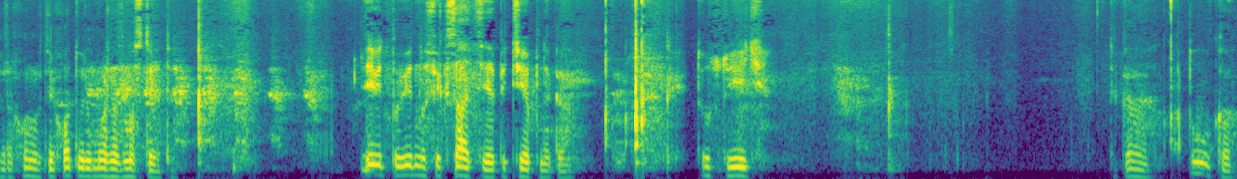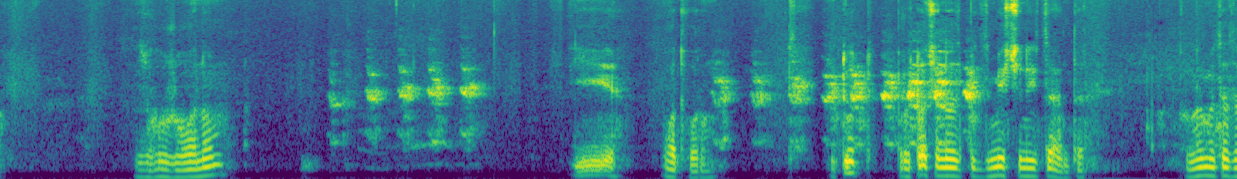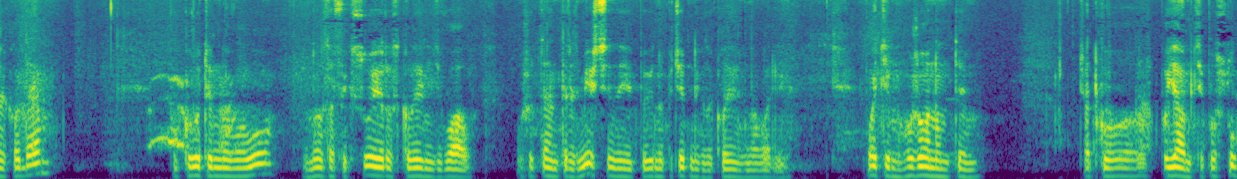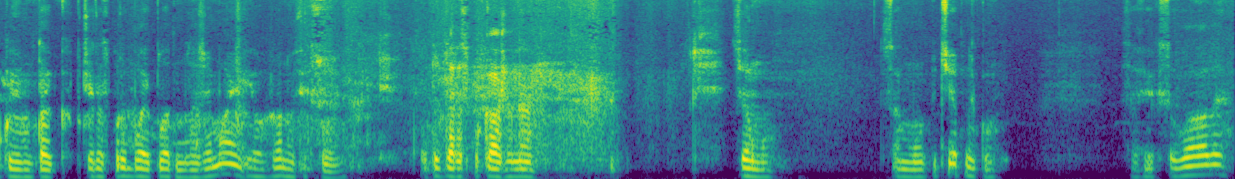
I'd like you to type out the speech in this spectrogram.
За рахунок цих отворів можна змастити. І відповідно фіксація підчепника. Тут стоїть така втулка з гужоном і отвором. І тут проточено підзміщений центр. Коли ми це закладемо, покрутимо на валу, воно зафіксує розклинить вал. Тому що центр зміщений, відповідно підчепник заклинить на валі. Потім гужоном тим спочатку по ямці постукуємо так через пробой плотно зажимаємо і гужоном фіксуємо. Тут зараз покажу на цьому самому підчепнику. Зафіксували,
